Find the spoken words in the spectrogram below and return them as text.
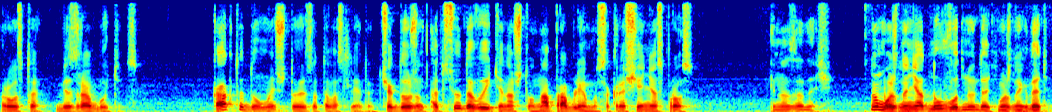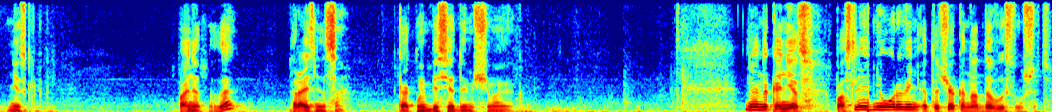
роста безработицы. Как ты думаешь, что из этого следует? Человек должен отсюда выйти на что? На проблему сокращения спроса и на задачи. Ну, можно не одну вводную дать, можно их дать несколько. Понятно, да? Разница, как мы беседуем с человеком. Ну и, наконец, последний уровень – это человека надо выслушать.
